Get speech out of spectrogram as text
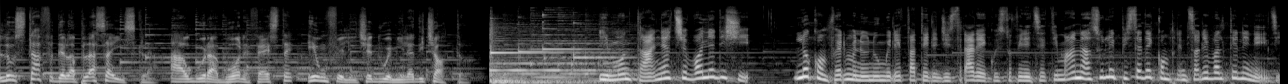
Lo staff della Plaza Ischla augura buone feste e un felice 2018. In montagna c'è voglia di sci. Lo confermano i numeri fatti registrare questo fine settimana sulle piste dei comprensori valtellinesi,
